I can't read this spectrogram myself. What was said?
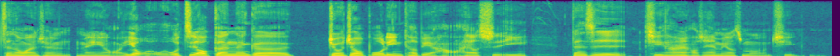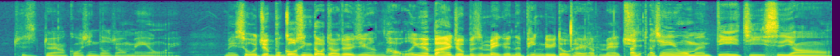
真的完全没有，有我只有跟那个九九柏林特别好，还有十一，但是其他人好像也没有什么其，就是对啊，勾心斗角没有哎。没事，我觉得不勾心斗角就已经很好了，因为本来就不是每个人的频率都可以很 match。而而且因为我们第一集是要，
